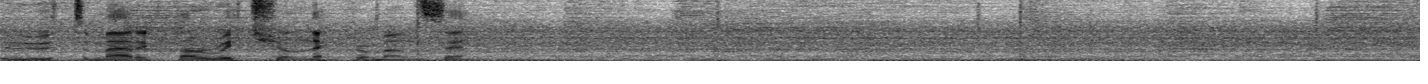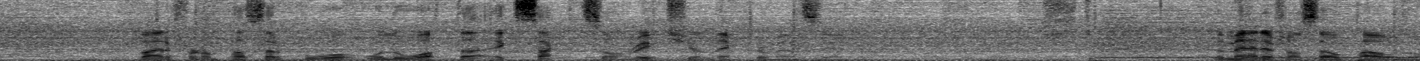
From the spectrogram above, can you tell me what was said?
utmärkta Ritual Necromancy. Varför de passar på att låta exakt som Ritual Necromancy. De här är från Sao Paulo.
